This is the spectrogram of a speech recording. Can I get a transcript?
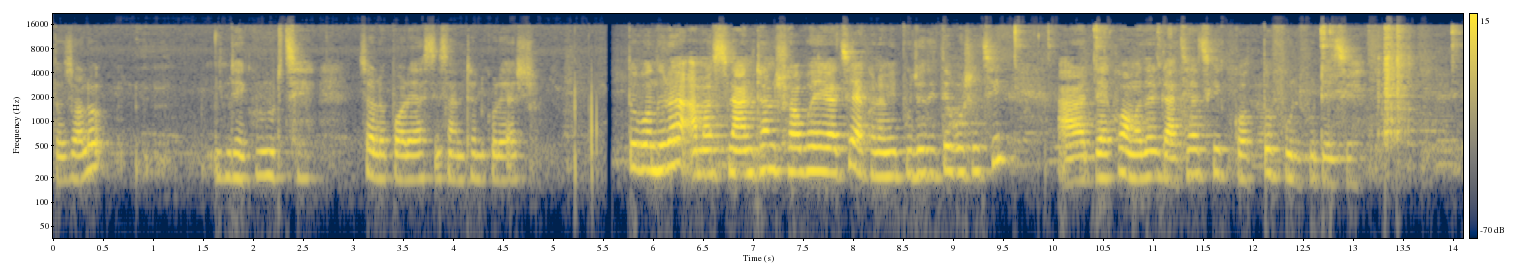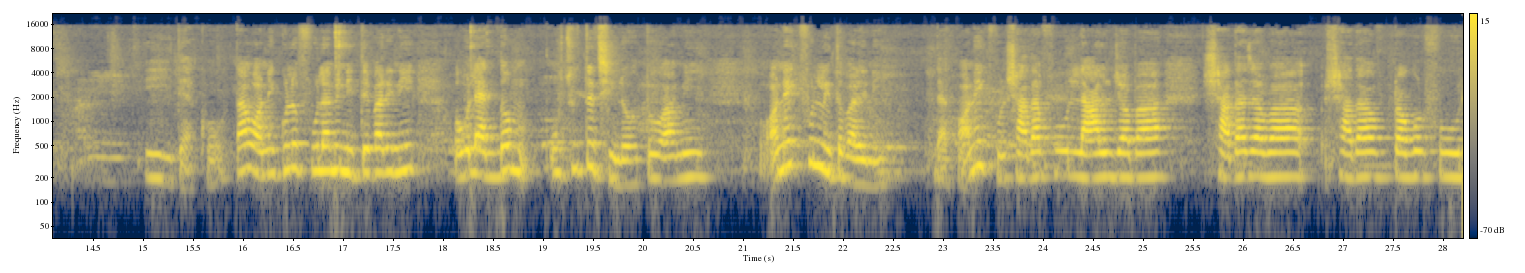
তো চলো, ঢেকুর উঠছে। চলো পরে আসছি স্নান টান করে আসি। তো বন্ধুরা, আমার স্নান টান সব হয়ে গেছে, এখন আমি পুজো দিতে বসেছি। আর দেখো, আমাদের গাছে আজকে কত ফুল ফুটেছে। এই দেখো, তাও অনেকগুলো ফুল আমি নিতে পারিনি। ওগুলো একদম উঁচুতে ছিল, তো আমি অনেক ফুল নিতে পারিনি। দেখো, অনেক ফুল। সাদা ফুল, লাল জবা, সাদা জবা, সাদা টগর ফুল।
